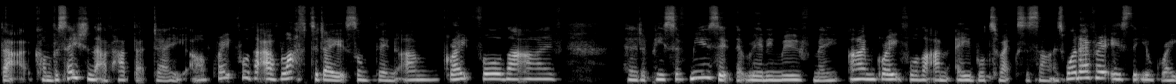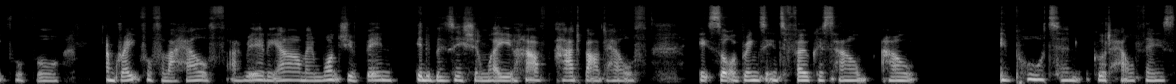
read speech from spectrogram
that conversation that I've had that day. I'm grateful that I've laughed today at something. I'm grateful that I've heard a piece of music that really moved me. I'm grateful that I'm able to exercise. Whatever it is that you're grateful for, I'm grateful for my health. I really am. And once you've been in a position where you have had bad health, it sort of brings it into focus how how important good health is.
